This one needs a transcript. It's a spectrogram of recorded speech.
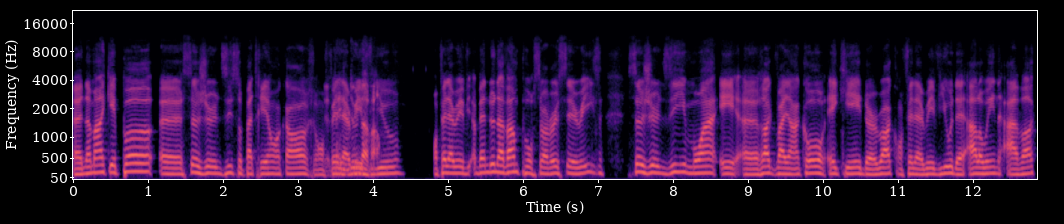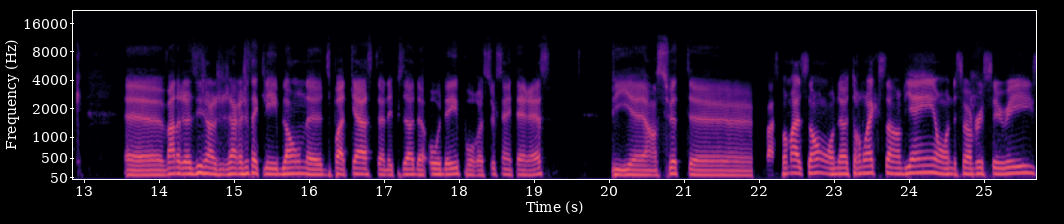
Euh, ne manquez pas euh, ce jeudi sur Patreon encore. On Le fait la 22 review. On fait la review. 22 novembre pour Survivor Series. Ce jeudi, moi et euh, Rock Vaillancourt, a.k.a. The Rock, on fait la review de Halloween Havoc. Euh, vendredi, j'en- j'enregistre avec les blondes euh, du podcast un épisode OD pour euh, ceux qui s'intéressent. Puis ensuite, ben, c'est pas mal ça. On a un tournoi qui s'en vient, on a Survivor Series.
